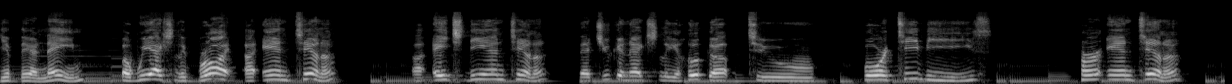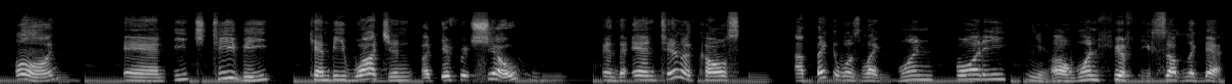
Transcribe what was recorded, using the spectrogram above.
give their name but we actually brought an antenna a hd antenna that you can actually hook up to four tvs per antenna on and each tv can be watching a different show and the antenna cost i think it was like 140 Yeah. or 150 something like that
